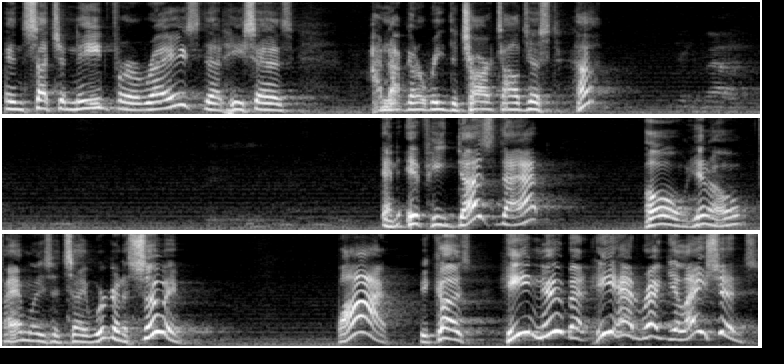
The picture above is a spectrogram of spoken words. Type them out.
in such a need for a raise that he says, I'm not going to read the charts, I'll just, huh? And if he does that, oh, you know, families would say, we're going to sue him. Why? Because he knew better. He had regulations.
